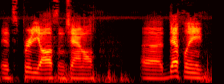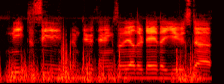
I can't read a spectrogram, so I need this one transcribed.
it's pretty awesome channel. Uh, definitely neat to see do things. So the other day they used uh,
